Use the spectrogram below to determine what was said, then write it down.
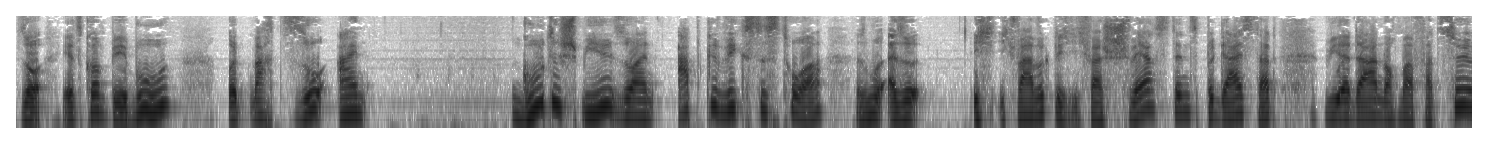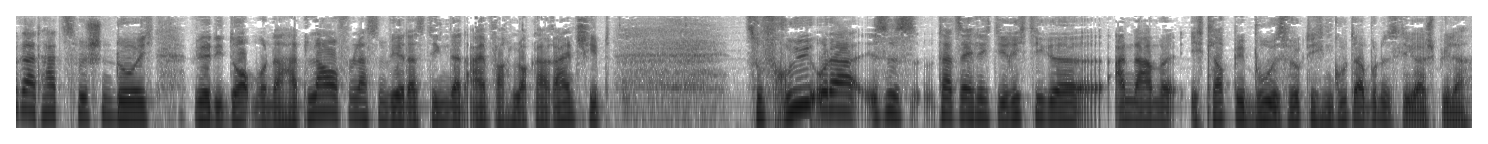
So, jetzt kommt Bebu und macht so ein gutes Spiel, so ein abgewichstes Tor. Muss, also ich, ich war wirklich, ich war schwerstens begeistert, wie er da nochmal verzögert hat zwischendurch, wie er die Dortmunder hat laufen lassen, wie er das Ding dann einfach locker reinschiebt. Zu früh oder ist es tatsächlich die richtige Annahme? Ich glaube, Bibu ist wirklich ein guter Bundesligaspieler.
